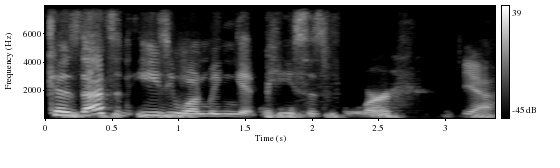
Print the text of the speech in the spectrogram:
because that's an easy one we can get pieces for. Yeah.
